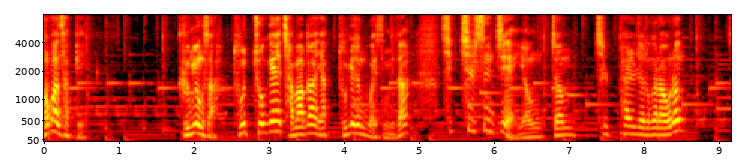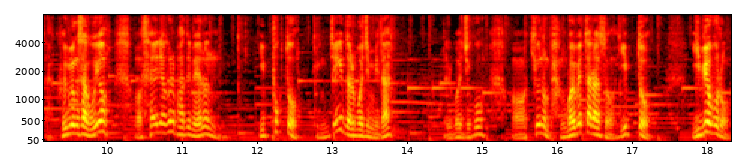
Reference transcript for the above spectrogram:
서반사피 금용사 두 촉의 자마가 약 두 개 정도가 있습니다. 17cm에 0.78 정도가 나오는 자, 금용사고요. 어, 세력을 받으면은 이 폭도 굉장히 넓어집니다. 넓어지고 어, 키우는 방법에 따라서 잎도 입엽으로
